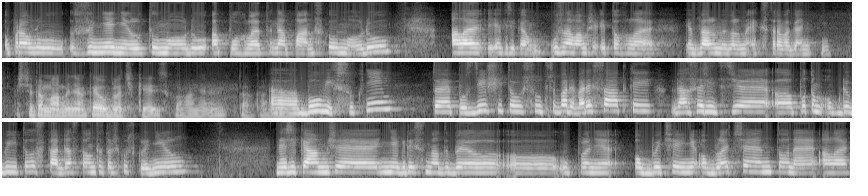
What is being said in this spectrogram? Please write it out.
opravdu změnil tu módu a pohled na pánskou módu. Ale jak říkám, uznávám, že i tohle je velmi, velmi extravagantní. Ještě tam máme nějaké oblečky schválně. Tak, ano. Uh, bouvých sukní, to je pozdější, to už jsou třeba devadesátky. Dá se říct, že eh, po tom období toho Stardust on se trošku sklidnil. Neříkám, že někdy snad byl uh, úplně obyčejně oblečen, to ne, ale,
